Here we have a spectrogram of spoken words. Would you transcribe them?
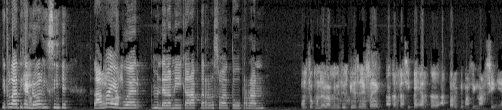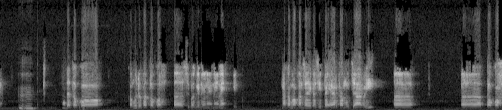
Itu latihan Iya. doang isinya. Lama Ya, ya maaf. buat mendalami karakter suatu peran. Untuk mendalami itu biasanya saya akan kasih PR ke aktor itu masing-masing ya. Mm-mm. ada tokoh kamu dapat tokoh eh, sebagai nenek-nenek gitu. Nah kamu akan saya kasih PR kamu cari eh, eh, tokoh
